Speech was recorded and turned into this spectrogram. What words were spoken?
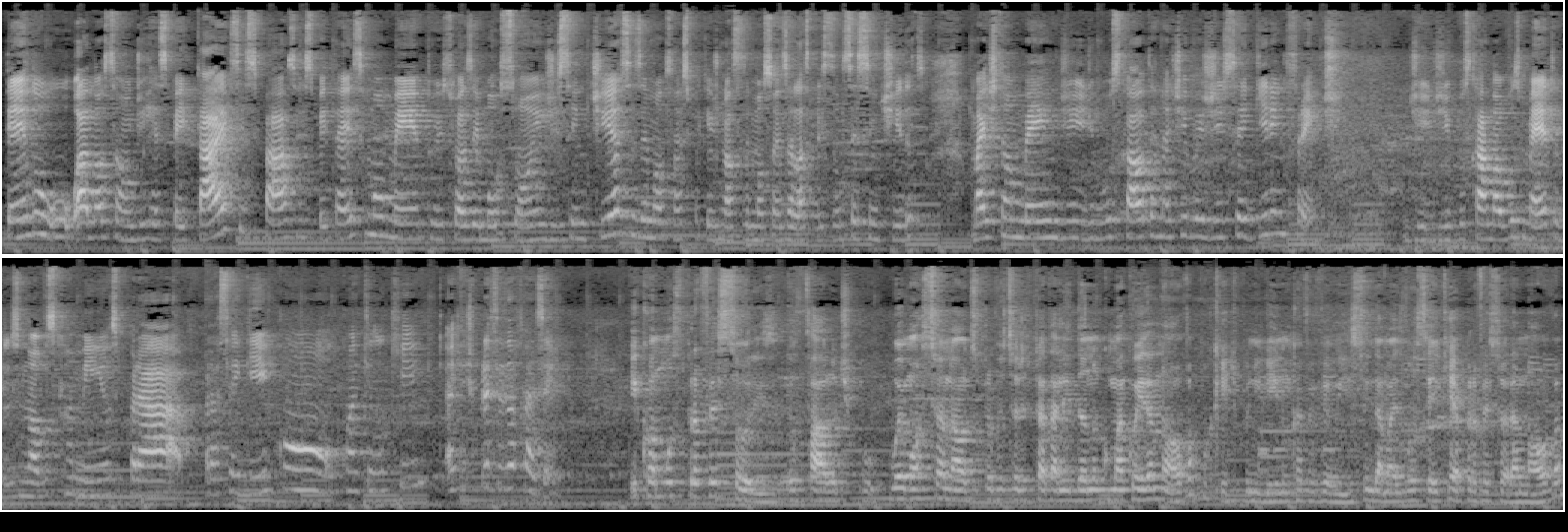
Tendo a noção de respeitar esse espaço, respeitar esse momento e suas emoções, de sentir essas emoções, porque as nossas emoções elas precisam ser sentidas, mas também de, de buscar alternativas de seguir em frente, de, de buscar novos métodos, novos caminhos para seguir com, com aquilo que a gente precisa fazer. E como os professores, eu falo, tipo, o emocional dos professores pra estar tá lidando com uma coisa nova, porque, tipo, ninguém nunca viveu isso, ainda mais você que é professora nova.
